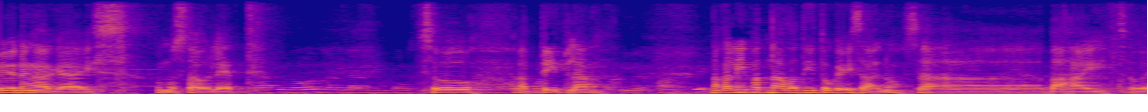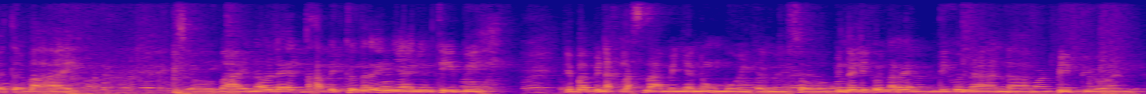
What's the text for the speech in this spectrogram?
So, ayun na nga guys. Kumusta ulit? So, update lang. Nakalipat na ako dito guys ano, sa bahay. So, ito yung bahay. So, bahay na ulit. Nakabit ko na rin yan, yung TV. Di ba binaklas namin yan nung umuwi kami. So, binalik ko na rin. Hindi ko na na-bibyuan.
